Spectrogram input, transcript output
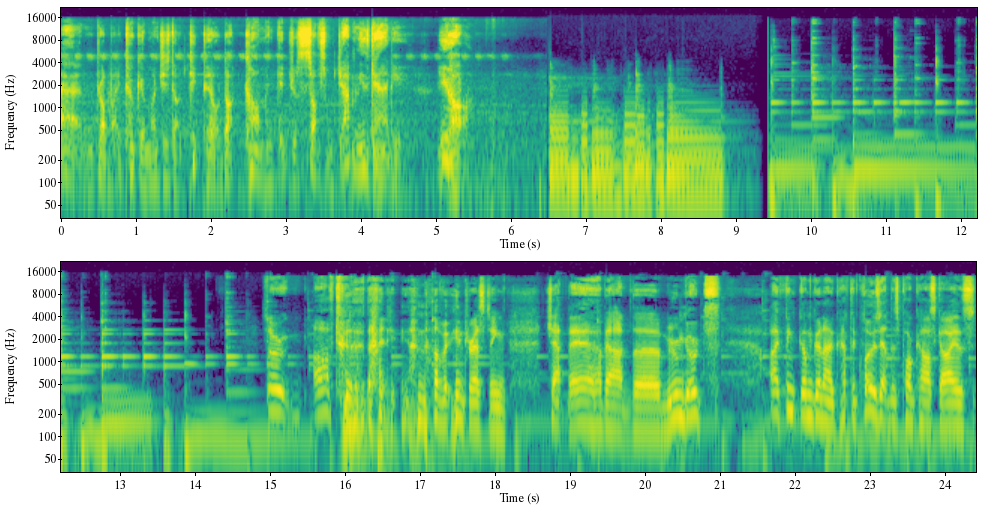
and drop by tokyomunchies.tictail.com and get yourself some Japanese candy. Yeehaw! So, after that, another interesting chat there about the moon goats, I think I'm gonna have to close out this podcast, guys,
